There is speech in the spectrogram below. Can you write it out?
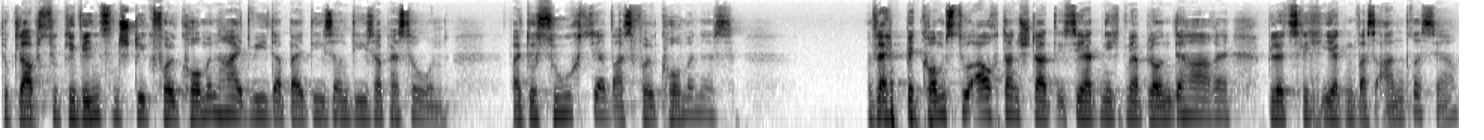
Du glaubst, du gewinnst ein Stück Vollkommenheit wieder bei dieser und dieser Person. Weil du suchst ja was Vollkommenes. Und vielleicht bekommst du auch dann statt, sie hat nicht mehr blonde Haare, plötzlich irgendwas anderes, ja.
